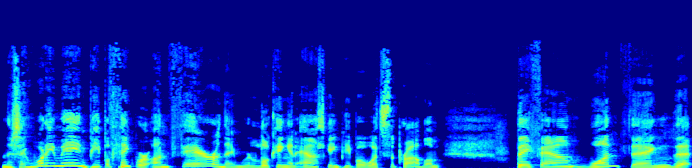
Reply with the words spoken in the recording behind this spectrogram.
And they're saying, what do you mean? People think we're unfair. And they were looking and asking people, what's the problem? They found one thing that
